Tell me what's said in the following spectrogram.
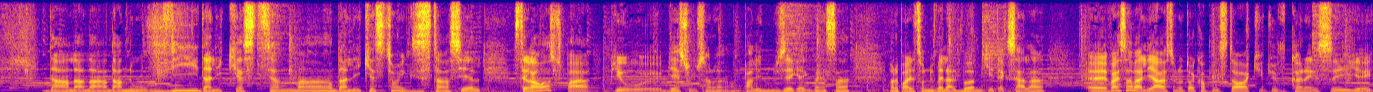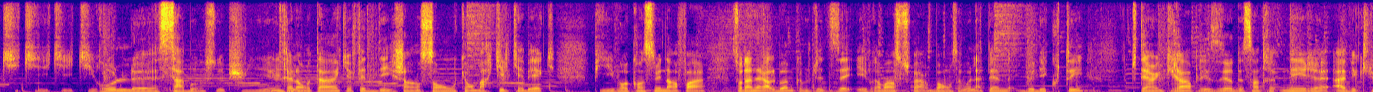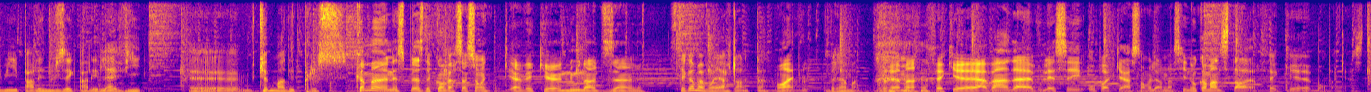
dans, dans, dans- dans nos vies, dans les questionnements, dans les questions existentielles. C'était vraiment super. Puis euh, bien sûr, aussi, on a parlé de musique avec Vincent, on a parlé de son nouvel album qui est excellent. Euh, Vincent Vallière, c'est un auteur-compositeur que, que vous connaissez, euh, qui, qui, qui, qui roule euh, sa bosse depuis très longtemps, qui a fait des chansons qui ont marqué le Québec, puis il va continuer d'en faire. Son dernier album, comme je le disais, est vraiment super bon, ça vaut la peine de l'écouter. C'était un grand plaisir de s'entretenir avec lui, parler de musique, parler de la vie. Que demander de plus? Comme une espèce de conversation avec nous dans 10 ans. là. C'était comme un voyage dans le temps. Ouais, Vraiment. vraiment. fait que euh, avant de vous laisser au podcast, on va les remercier nos commanditaires. Fait que euh, bon podcast.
